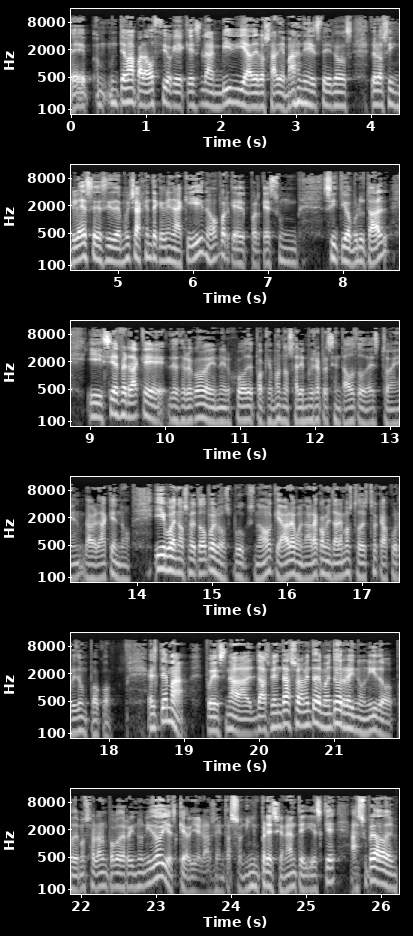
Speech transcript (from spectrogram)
eh, un tema para ocio que, que, es la envidia de los alemanes, de los, de los ingleses y de mucha gente que viene aquí, ¿no? Porque, porque es un sitio brutal. Y sí es verdad que, desde luego, en el juego de Pokémon no sale muy representado todo esto, ¿eh? La verdad que no. Y bueno, sobre todo pues los bugs, ¿no? Que ahora, bueno, ahora comentaremos todo esto que ha ocurrido un poco. El tema, pues nada, las ventas solamente de momento de Reino Unido. Podemos hablar un poco de Reino Unido y es que, oye, las ventas son impresionantes y es que ha superado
